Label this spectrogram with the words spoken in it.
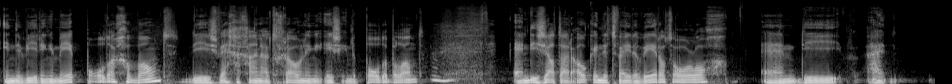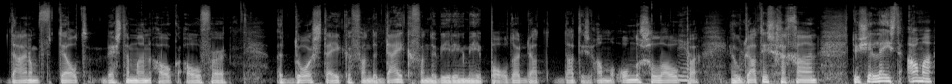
in de Wieringenmeerpolder gewoond. Die is weggegaan uit Groningen, is in de polder beland. Mhm. En die zat daar ook in de Tweede Wereldoorlog. En die, hij, daarom vertelt Westerman ook over het doorsteken van de dijk van de Wieringenmeerpolder. Dat, dat is allemaal ondergelopen en hoe dat is gegaan. Dus je leest allemaal...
